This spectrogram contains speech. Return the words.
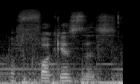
The fuck is this?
